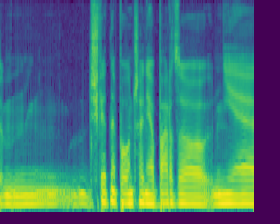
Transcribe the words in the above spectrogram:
ym, świetne połączenia bardzo nie...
